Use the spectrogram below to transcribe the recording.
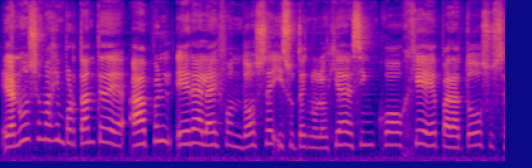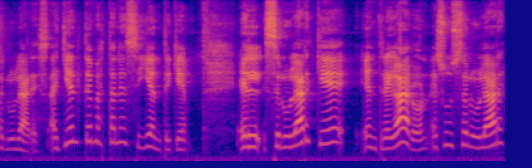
El anuncio más importante de Apple era el iPhone 12 y su tecnología de 5G para todos sus celulares. Aquí el tema está en el siguiente, que el celular que entregaron es un celular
